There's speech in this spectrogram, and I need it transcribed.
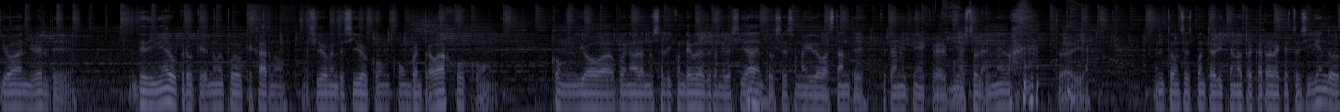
yo a nivel de, de dinero creo que no me puedo quejar, ¿no? He sido bendecido con, con un buen trabajo, con, con yo, ah, bueno, ahora no salí con deudas de la universidad, entonces eso me ayudó bastante, que también tiene que ver con esto del dinero todavía. Entonces ponte ahorita en la otra carrera que estoy siguiendo,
